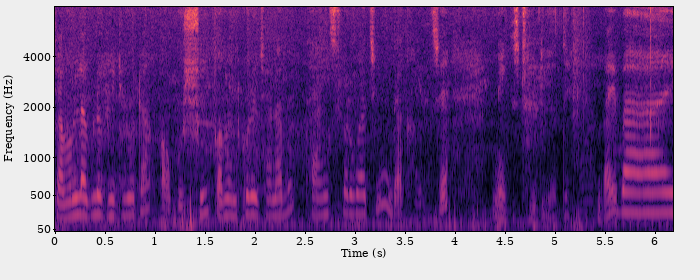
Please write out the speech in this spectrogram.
কেমন লাগল ভিডিওটা? অবশ্যই কমেন্ট করে জানাবেন থ্যাংকস ফর ওয়াচিং দেখা হচ্ছে নেক্সট ভিডিওতে বাই বাই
